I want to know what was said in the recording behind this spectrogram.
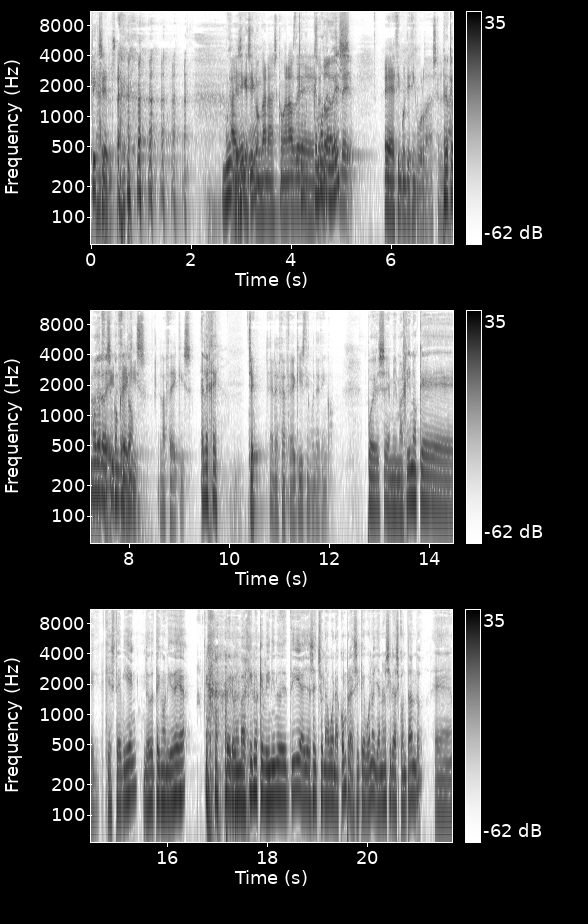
píxeles. Muy Así bien, que sí, ¿eh? con ganas, con ganas de. ¿Qué- qué todo modelo de- es? de, eh, 55 pulgadas. ¿Pero qué la- modelo la es en concreto? CX, la CX. LG. Sí, LG CX 55. Pues eh, me imagino que, que esté bien, yo no tengo ni idea, pero me imagino que viniendo de ti hayas hecho una buena compra, así que bueno, ya nos irás contando. Eh,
